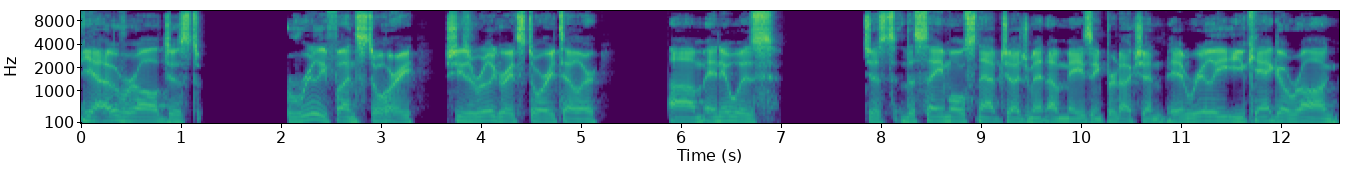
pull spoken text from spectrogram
yeah, overall, just really fun story. She's a really great storyteller. Um, and it was just the same old snap judgment, amazing production. It really, you can't go wrong.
